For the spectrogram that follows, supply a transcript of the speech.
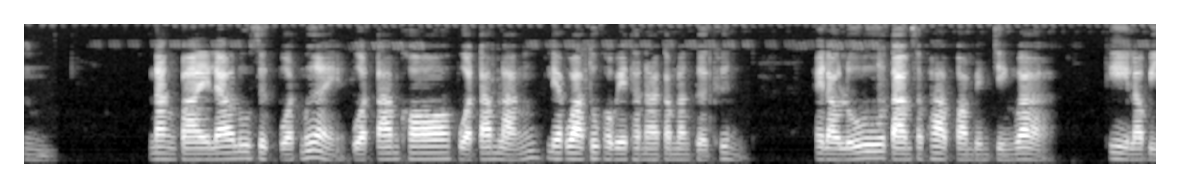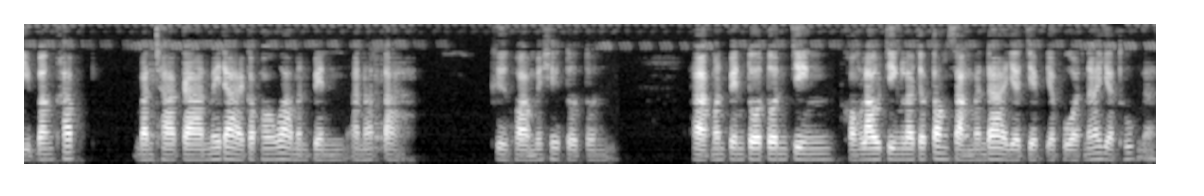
อืมนั่งไปแล้วรู้สึกปวดเมื่อย ปวดตามคอ ปวดตามหลัง เรียกว่าทุกขเวทนากำลังเกิดขึ้น ให้เรารู้ตามสภาพความเป็นจริงว่า ที่เราบีบบังคับบัญชาการไม่ได้ก็เพราะว่ามันเป็นอนัตตา คือความไม่ใช่ตัวตน หากมันเป็นตัวตนจริงของเราจริงเราจะต้องสั่งมันได้ อย่าเจ็บอย่าปวดนะอย่าทุกข์นะ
